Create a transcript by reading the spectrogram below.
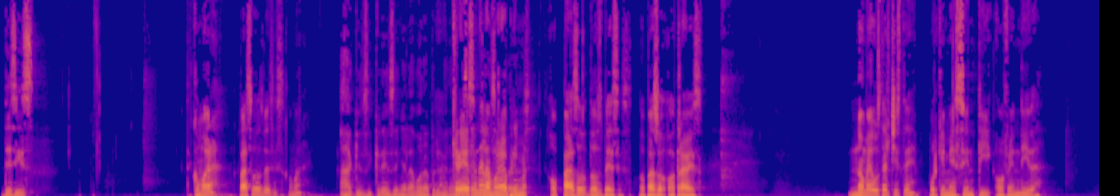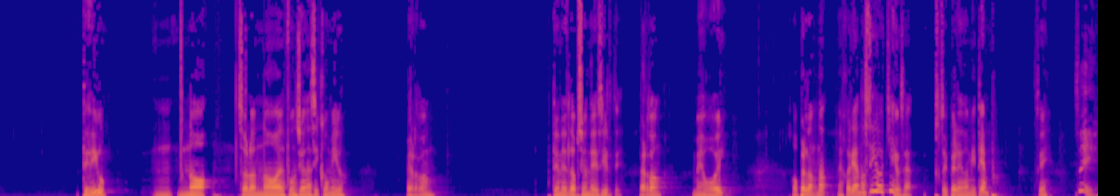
Decís... ¿Cómo era? ¿Paso dos veces? ¿Cómo era? Ah, que si crees en el amor a primera vista. ¿Crees en el amor a primera... vez. O paso dos veces. O paso otra vez. No me gusta el chiste porque me sentí ofendida. Te digo, no, solo no funciona así conmigo. Perdón. Tienes la opción de decirte, perdón, ¿me voy? O perdón, no, mejor ya no sigo aquí, o sea, estoy perdiendo mi tiempo. ¿Sí? Sí.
